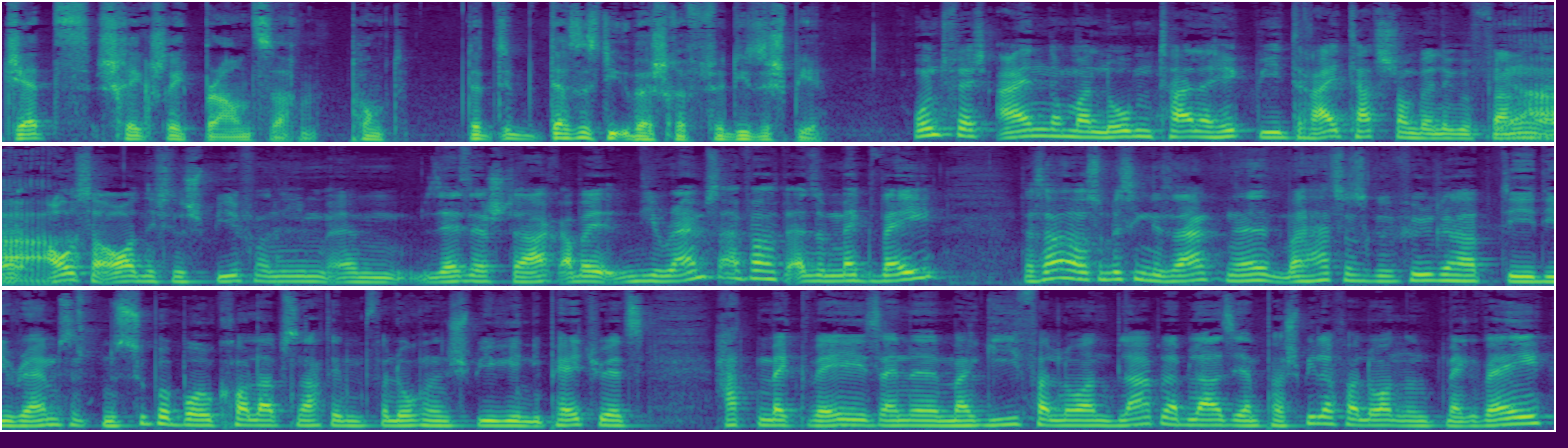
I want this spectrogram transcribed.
Jets Schrägstrich Browns Sachen. Punkt. Das, das ist die Überschrift für dieses Spiel. Und vielleicht einen nochmal loben, Tyler Higby, drei Touchdown-Bälle gefangen. Ja. Äh, außerordentliches Spiel von ihm, ähm, sehr, sehr stark. Aber die Rams einfach, also McVay, das haben wir auch so ein bisschen gesagt, ne? man hat so das Gefühl gehabt, die, die Rams sind im Super Bowl-Kollaps nach dem verlorenen Spiel gegen die Patriots, hat McVay seine Magie verloren, bla bla bla, sie haben ein paar Spieler verloren und McVay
